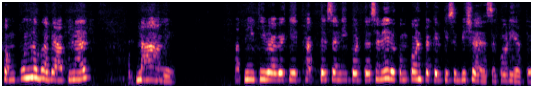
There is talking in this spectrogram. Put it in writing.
সম্পূর্ণভাবে আপনার নামে। আপনি কীভাবে কি থাকতেছেন, ই করতেছেন, এরকম কন্ট্যাক্টের কিছু বিষয় আছে কোরিয়াতে।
